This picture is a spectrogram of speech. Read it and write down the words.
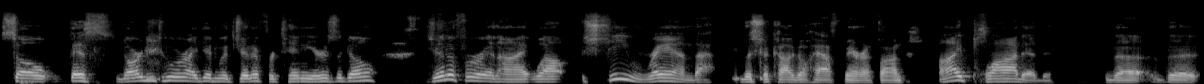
so this garden tour I did with Jennifer 10 years ago, Jennifer and I, well, she ran the, the Chicago half marathon. I plotted the the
